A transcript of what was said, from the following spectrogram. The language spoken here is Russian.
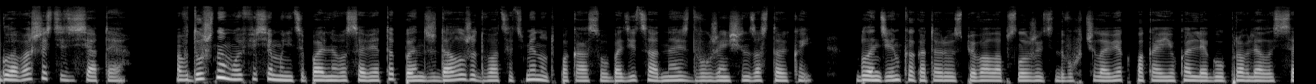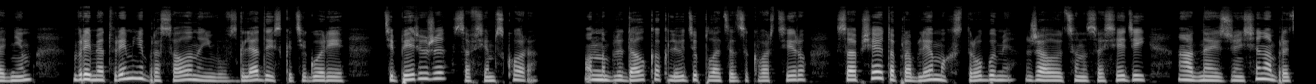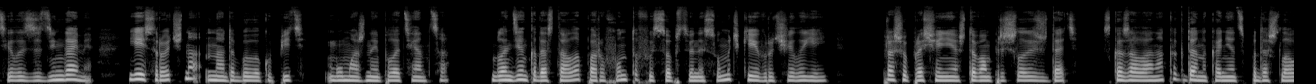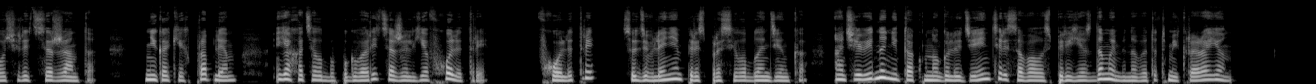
Глава 60. В душном офисе муниципального совета Пен ждал уже 20 минут, пока освободится одна из двух женщин за стойкой. Блондинка, которая успевала обслужить двух человек, пока ее коллега управлялась с одним, время от времени бросала на него взгляды из категории «теперь уже совсем скоро». Он наблюдал, как люди платят за квартиру, сообщают о проблемах с трубами, жалуются на соседей, а одна из женщин обратилась за деньгами. Ей срочно надо было купить бумажные полотенца. Блондинка достала пару фунтов из собственной сумочки и вручила ей. «Прошу прощения, что вам пришлось ждать», — сказала она, когда, наконец, подошла очередь сержанта. «Никаких проблем. Я хотела бы поговорить о жилье в Холлитри». «В Холлитри?» — с удивлением переспросила блондинка. Очевидно, не так много людей интересовалось переездом именно в этот микрорайон.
